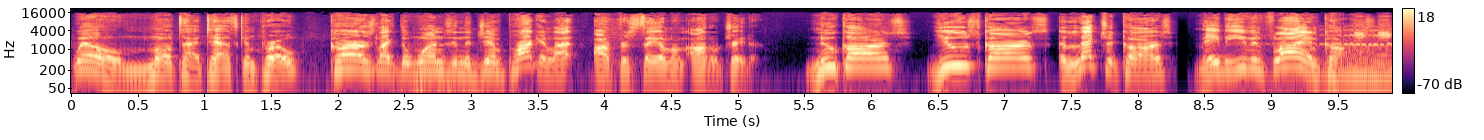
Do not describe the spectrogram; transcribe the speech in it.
Well, multitasking pro, cars like the ones in the gym parking lot are for sale on AutoTrader. New cars, used cars, electric cars, maybe even flying cars.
